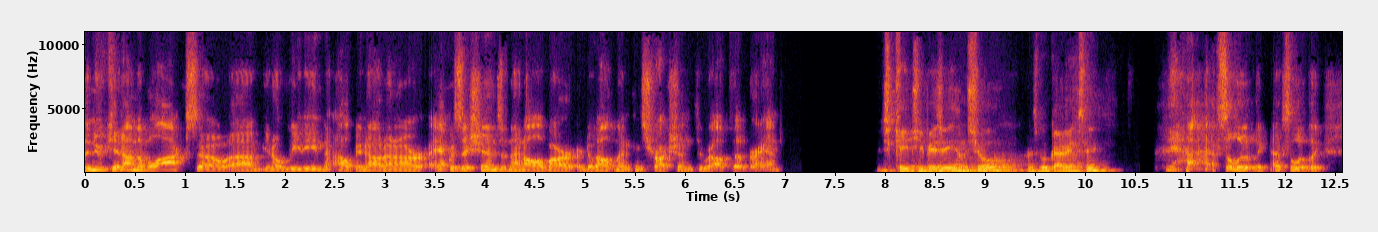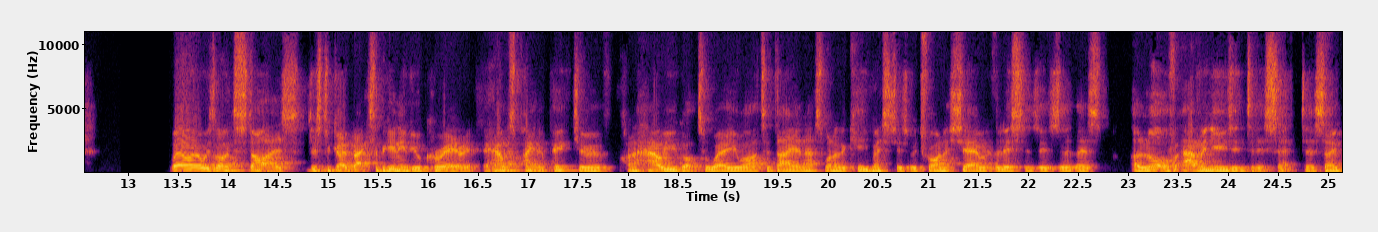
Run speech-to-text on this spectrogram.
the new kid on the block. So, um, you know, leading, helping out on our acquisitions and then all of our, development and construction throughout the brand. Which keeps you busy, I'm sure, as we'll go into. Yeah, absolutely. Absolutely. Well, I always like to start is just to go back to the beginning of your career. It, it helps paint a picture of kind of how you got to where you are today. And that's one of the key messages we're trying to share with the listeners is that there's a lot of avenues into this sector. So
